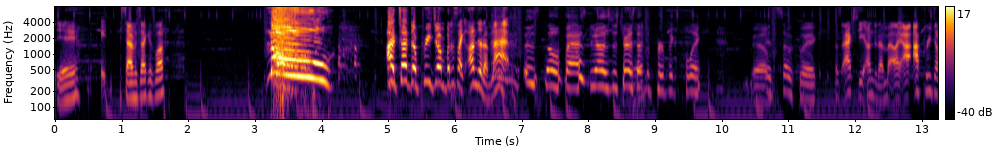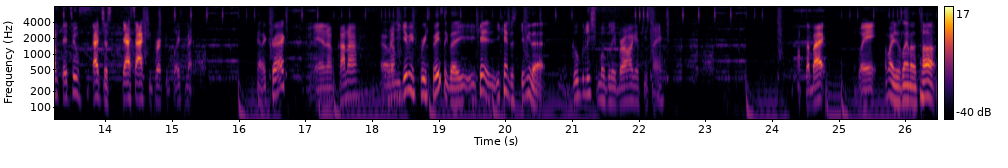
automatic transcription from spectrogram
Yeah, yeah. Eight, seven seconds left. No! I tried to pre-jump, but it's like under the map. It's so fast, dude. I was just trying to Yeah. set the perfect flick. It's so quick. it's actually under the map. Like I, I pre-jumped it too. That's just that's actually perfect placement. Kind of cracked. And I'm kind of Uh, No. When you give me free space like that, you, you can't. You can't just give me that. googly schmoogly, bro. I get you're saying. Off the back. Wait, I might just land on the top.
